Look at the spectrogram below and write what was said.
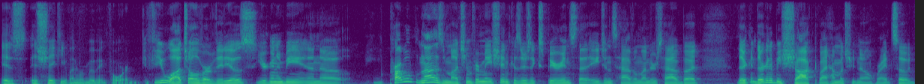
is is shaky when we're moving forward. If you watch all of our videos, you're going to be in a probably not as much information because there's experience that agents have and lenders have, but they're they're going to be shocked by how much you know, right? So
